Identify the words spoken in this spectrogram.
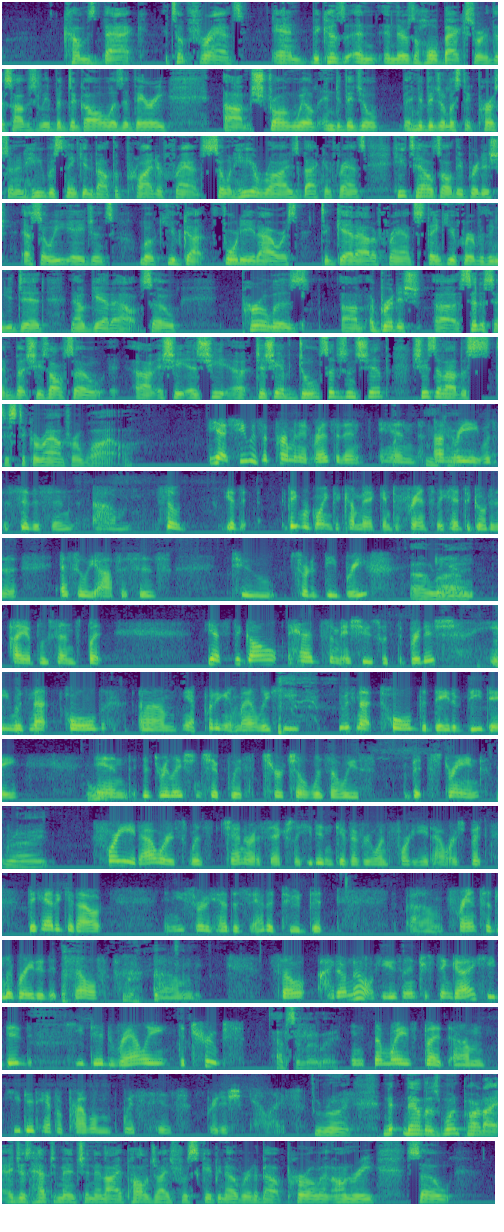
comes back. It's up France, and because and and there's a whole backstory to this, obviously. But De Gaulle was a very um, strong-willed individual, individualistic person, and he was thinking about the pride of France. So when he arrives back in France, he tells all the British SOE agents, "Look, you've got 48 hours to get out of France. Thank you for everything you did. Now get out." So Pearl is um, a British uh, citizen, but she's also uh, is she is she uh, does she have dual citizenship? She's allowed to to stick around for a while. Yeah, she was a permanent resident, and okay. Henri was a citizen. Um, so it, they were going to come back into France. They had to go to the SOE offices to sort of debrief oh, right. and tie up loose ends. But yes, De Gaulle had some issues with the British. He was not told, um, yeah, putting it mildly, he, he was not told the date of D-Day, and his relationship with Churchill was always a bit strained. Right. 48 hours was generous, actually. He didn't give everyone 48 hours, but they had to get out – and he sort of had this attitude that um, France had liberated itself. um, so I don't know. He's an interesting guy. He did he did rally the troops absolutely in some ways, but um, he did have a problem with his British allies. Right. Now, there's one part I, I, just have to mention, and I apologize for skipping over it about Pearl and Henri. So,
